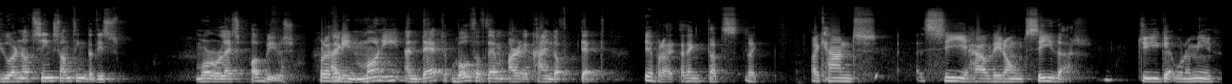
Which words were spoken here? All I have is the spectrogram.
you are not seeing something that is more or less obvious. But I I, mean, money and debt, both of them are a kind of debt. Yeah, but I, I think that's like I can't see how they don't see that. Do you get what I mean?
